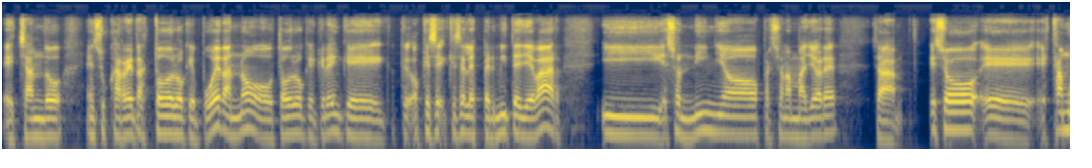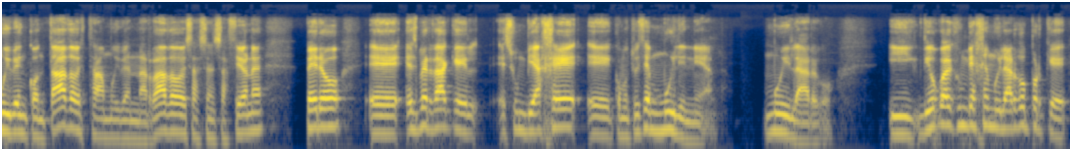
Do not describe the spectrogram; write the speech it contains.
echando en sus carretas todo lo que puedan, ¿no? O todo lo que creen que, que, que se les permite llevar. Y esos niños, personas mayores, o sea, eso eh, está muy bien contado, está muy bien narrado, esas sensaciones, pero eh, es verdad que es un viaje, eh, como tú dices, muy lineal, muy largo. Y digo que es un viaje muy largo porque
